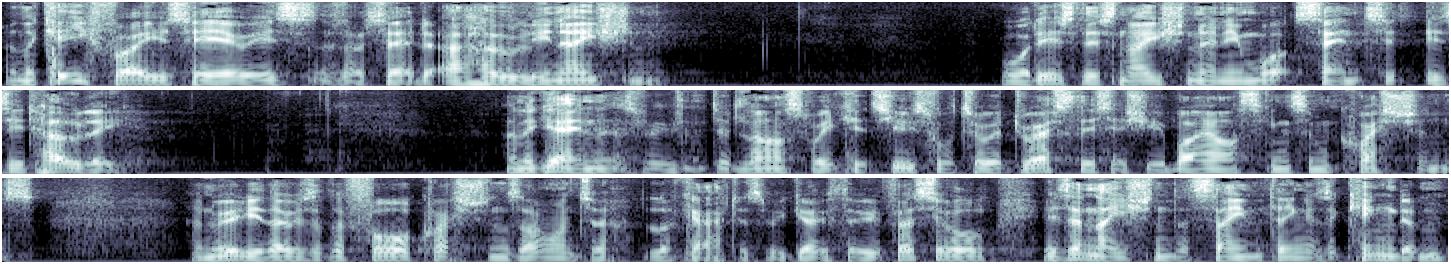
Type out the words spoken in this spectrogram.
And the key phrase here is, as I've said, a holy nation. What is this nation and in what sense is it holy? And again, as we did last week, it's useful to address this issue by asking some questions. And really, those are the four questions I want to look at as we go through. First of all, is a nation the same thing as a kingdom?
